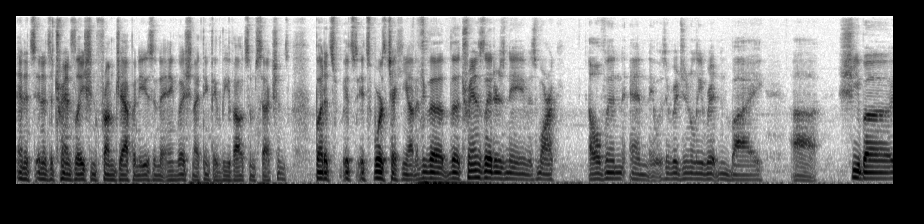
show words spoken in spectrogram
and it's and it's a translation from Japanese into English, and I think they leave out some sections but it's it's it's worth checking out. I think the the translator's name is Mark Elvin, and it was originally written by uh, Shiba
